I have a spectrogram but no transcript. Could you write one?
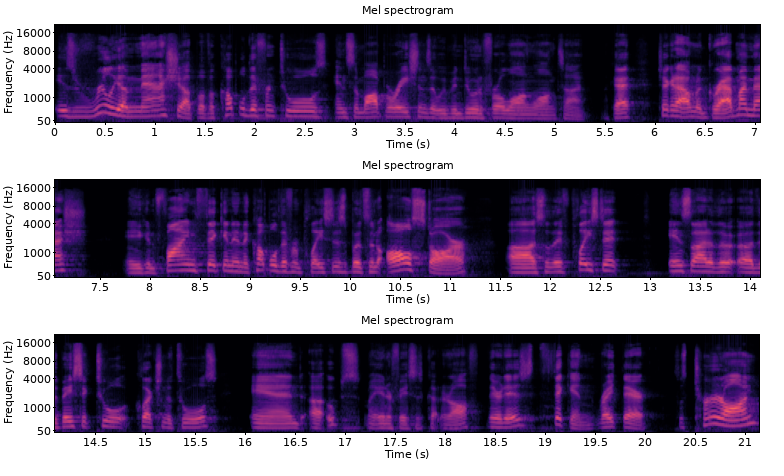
is really a mashup of a couple different tools and some operations that we've been doing for a long, long time. Okay? Check it out. I'm going to grab my mesh, and you can find thicken in a couple different places, but it's an all-star. Uh, so they've placed it inside of the, uh, the basic tool collection of tools. And, uh, oops, my interface is cutting it off. There it is, thicken, right there. So let's turn it on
